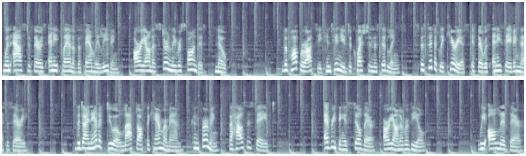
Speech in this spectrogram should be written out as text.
When asked if there is any plan of the family leaving, Ariana sternly responded, nope. The paparazzi continued to question the siblings, specifically curious if there was any saving necessary. The dynamic duo laughed off the cameraman, confirming, the house is saved. Everything is still there, Ariana revealed. We all live there.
